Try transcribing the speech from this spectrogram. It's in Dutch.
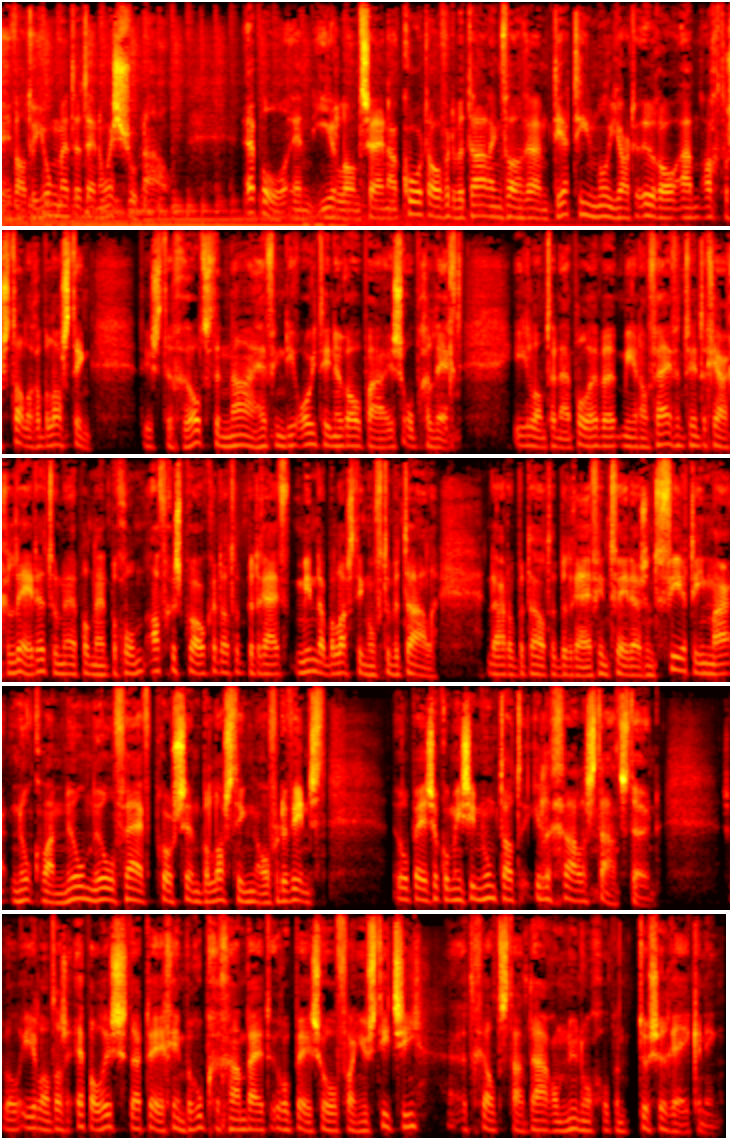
Ewout de Jong met het NOS-journaal. Apple en Ierland zijn akkoord over de betaling van ruim 13 miljard euro aan achterstallige belasting. Het is de grootste naheffing die ooit in Europa is opgelegd. Ierland en Apple hebben meer dan 25 jaar geleden, toen Apple net begon, afgesproken dat het bedrijf minder belasting hoeft te betalen. Daardoor betaalt het bedrijf in 2014 maar 0,005 procent belasting over de winst. De Europese Commissie noemt dat illegale staatssteun. Zowel Ierland als Apple is daartegen in beroep gegaan bij het Europese Hof van Justitie. Het geld staat daarom nu nog op een tussenrekening.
